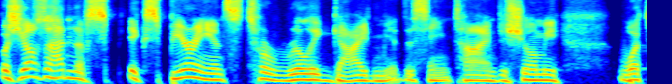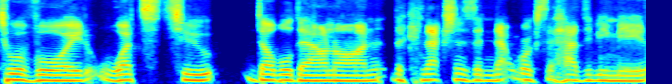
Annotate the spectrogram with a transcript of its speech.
but she also had enough experience to really guide me at the same time to show me what to avoid what to double down on the connections the networks that had to be made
